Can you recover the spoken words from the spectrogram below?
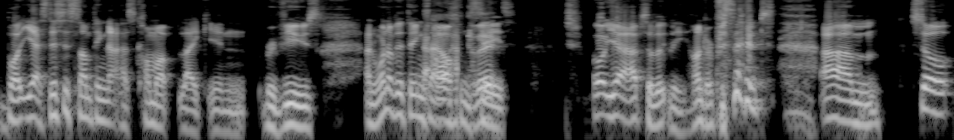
But yes, this is something that has come up like in reviews, and one of the things I often say is, "Oh yeah, absolutely, hundred percent." Um, so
